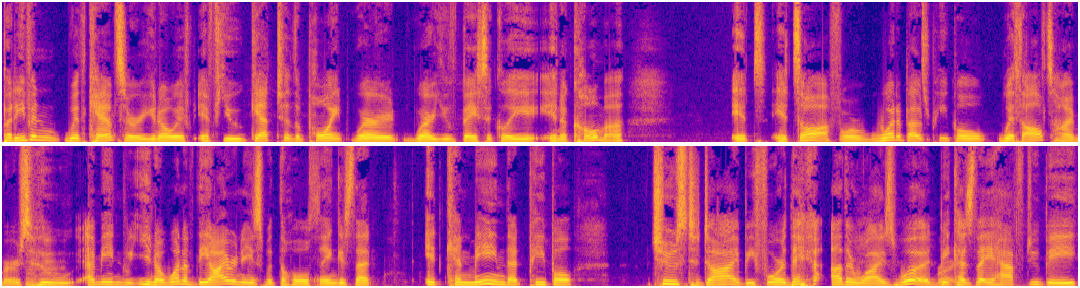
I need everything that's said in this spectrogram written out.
but even with cancer, you know, if if you get to the point where where you've basically in a coma it's it's off or what about people with alzheimer's mm-hmm. who i mean you know one of the ironies with the whole thing is that it can mean that people choose to die before they otherwise would right. because they have to be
